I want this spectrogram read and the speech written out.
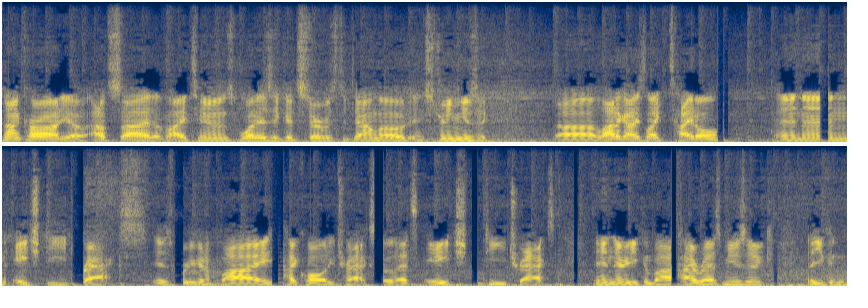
Non car audio outside of iTunes. What is a good service to download and stream music? Uh, a lot of guys like Tidal. And then HD Tracks is where you're gonna buy high quality tracks. So that's HD Tracks, and there you can buy high res music that you can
